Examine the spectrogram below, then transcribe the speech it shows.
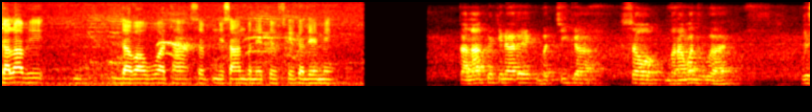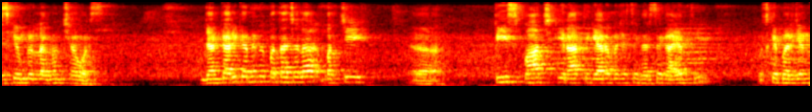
गला भी दबा हुआ था, सब निशान बने थे उसके गले में। तालाब के किनारे एक बच्ची का शव बरामद हुआ है, जिसकी उम्र लगभग छः वर्ष। जानकारी करने पे पता चला, बच्ची तीस पाँच की रात ग्यारह बजे से घर से गायब थी। उसके परिजन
